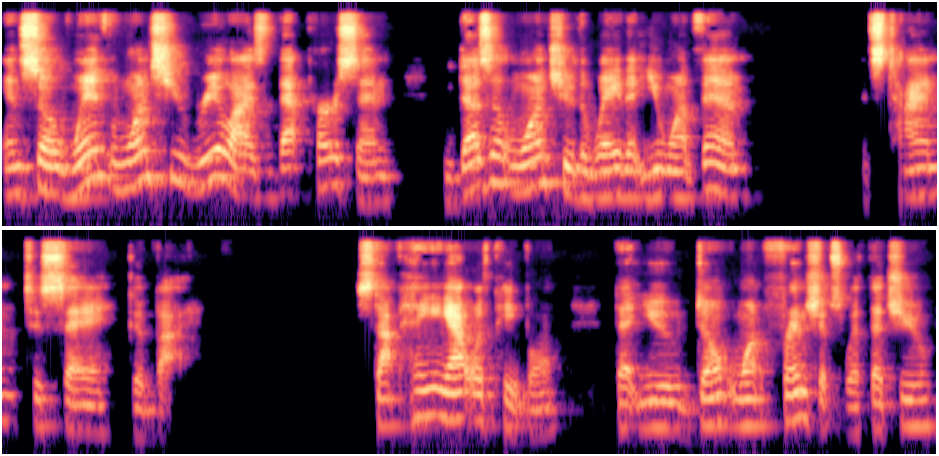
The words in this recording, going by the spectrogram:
And so when once you realize that that person doesn't want you the way that you want them, it's time to say goodbye. Stop hanging out with people that you don't want friendships with, that you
